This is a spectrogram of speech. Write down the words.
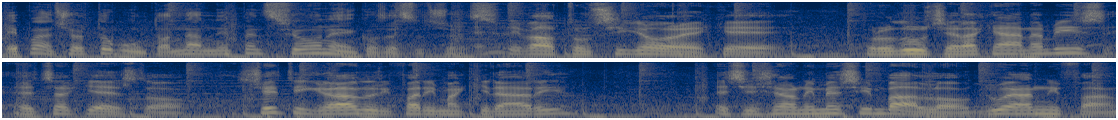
e poi a un certo punto andando in pensione cosa è successo? È arrivato un signore che produce la cannabis e ci ha chiesto siete in grado di fare i macchinari? E ci siamo rimessi in ballo due anni fa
